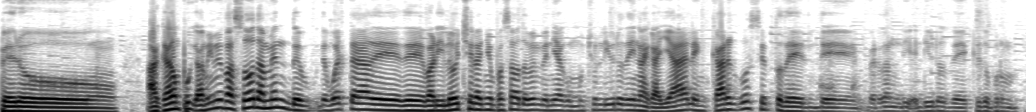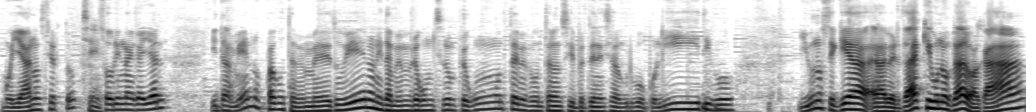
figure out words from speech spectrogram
Pero acá un a mí me pasó también de, de vuelta de, de Bariloche el año pasado, también venía con muchos libros de Inacayal, encargos, ¿cierto? De, de perdón, li- libros de, escritos por Moyano, ¿cierto? Sí. Sobre Inacayal. Y también los pacos también me detuvieron y también me hicieron preguntas y me preguntaron si pertenecía a un grupo político. Y uno se queda, la verdad es que uno, claro, acá,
